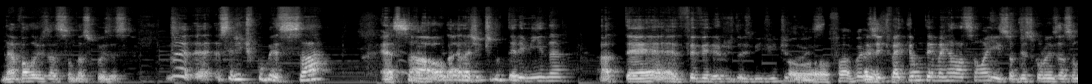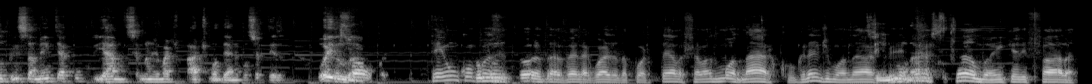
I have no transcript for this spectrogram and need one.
né, valorização das coisas. É, se a gente começar essa aula, a gente não termina até fevereiro de 2022. Oh, a gente vai ter um tema em relação a isso, a descolonização do pensamento e a, e a Semana de Arte Moderna, com certeza. Oi, Pessoal, Lula. Tem um compositor da velha guarda da Portela chamado Monarco, grande Monarco. Sim, ele Monarco. tem um samba em que ele fala:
